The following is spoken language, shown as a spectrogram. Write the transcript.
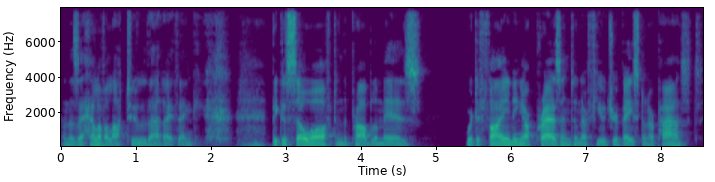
And there's a hell of a lot to that, I think. because so often the problem is we're defining our present and our future based on our past.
